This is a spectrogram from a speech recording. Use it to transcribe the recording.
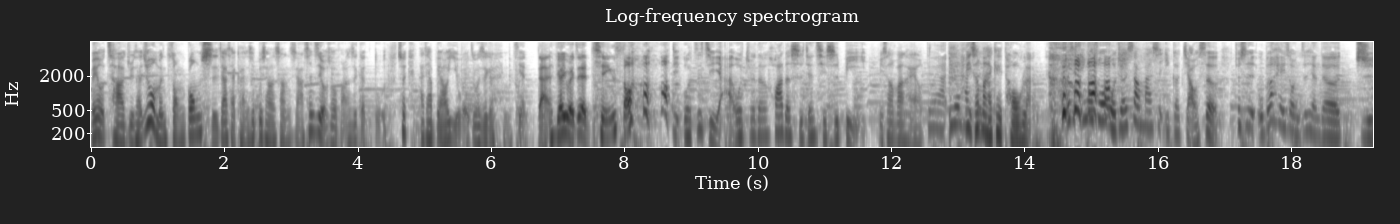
没有差距太，就是我们总工时加起来可能是不相上下，甚至有时候反而是更多的。所以大家不要以为做这个很简单，不要以为这很轻松。我自己呀、啊，我觉得花的时间其实比比上班还要对啊，因为比上班还可以偷懒，而且应该说，我觉得上班是一个角色，就是我不知道黑总你之前的职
